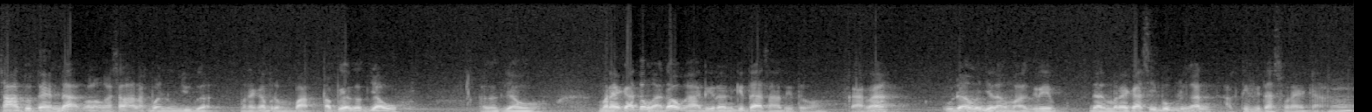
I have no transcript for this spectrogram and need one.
Satu tenda kalau nggak salah anak Bandung juga. Mereka berempat tapi agak jauh. Agak jauh. Mereka tuh nggak tahu kehadiran kita saat itu. Karena udah menjelang maghrib dan mereka sibuk dengan aktivitas mereka. Hmm.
